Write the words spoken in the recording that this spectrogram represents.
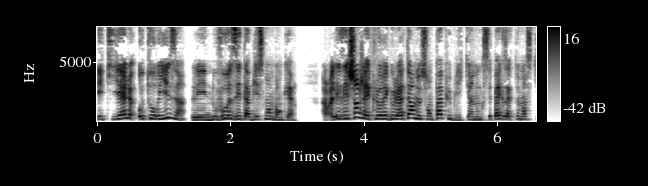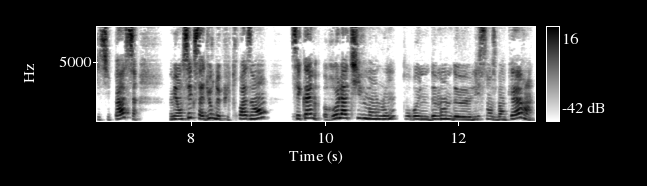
et qui, elle, autorise les nouveaux établissements bancaires. Alors, les échanges avec le régulateur ne sont pas publics, hein, donc c'est pas exactement ce qui s'y passe, mais on sait que ça dure depuis trois ans. C'est quand même relativement long pour une demande de licence bancaire,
